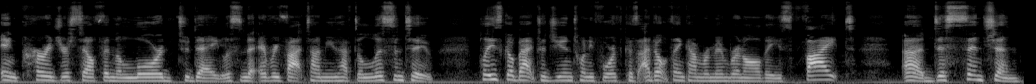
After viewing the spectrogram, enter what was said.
Encourage yourself in the Lord today. Listen to every fight time you have to listen to. Please go back to June 24th because I don't think I'm remembering all these. Fight uh, dissension.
